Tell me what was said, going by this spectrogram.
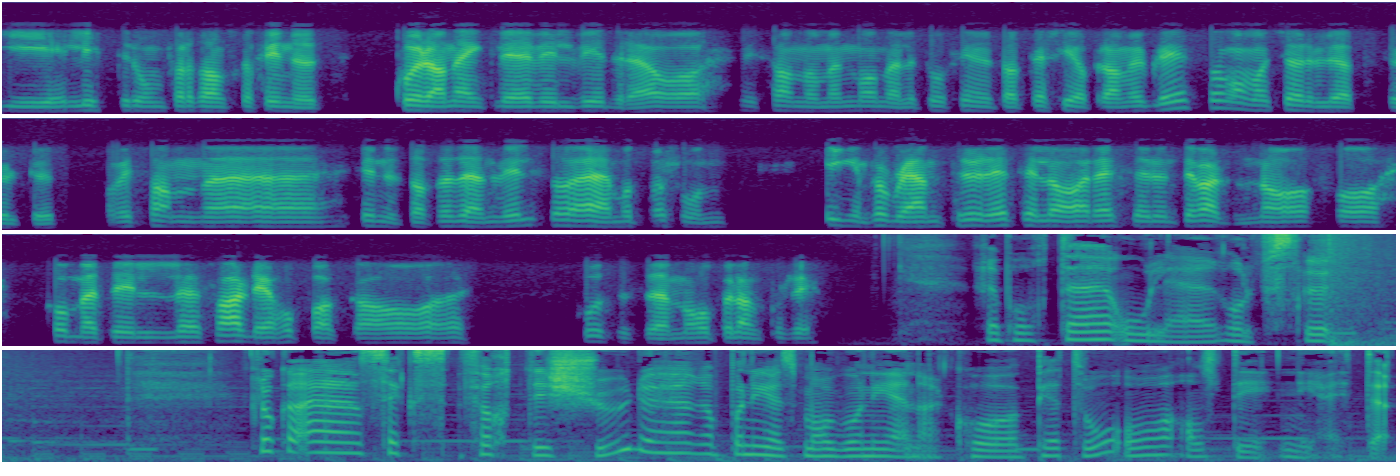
gi litt rom for at han skal finne ut hvor han egentlig vil videre. og Hvis han om en måned eller to finner ut at det er skihopper han vil bli, så må man kjøre løpet fullt ut. Og Hvis han eh, finner ut at det er det han vil, så er motivasjonen ingen problem, tror jeg, til å reise rundt i verden og få komme til ferdige hoppbakker og kose seg med å hoppe langt på ski. Reporter Ole Rolfsrud. Klokka er 6.47. Du hører på Nyhetsmorgen i NRK P2 og Alltid nyheter.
